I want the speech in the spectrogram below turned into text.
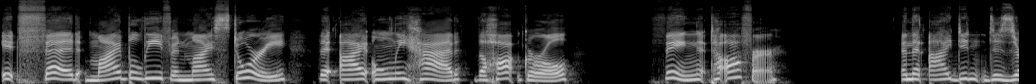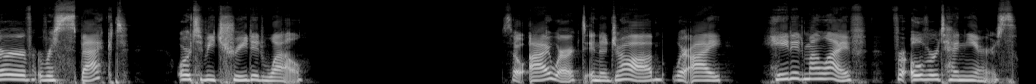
It fed my belief and my story that I only had the hot girl thing to offer and that I didn't deserve respect or to be treated well. So I worked in a job where I hated my life for over 10 years.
